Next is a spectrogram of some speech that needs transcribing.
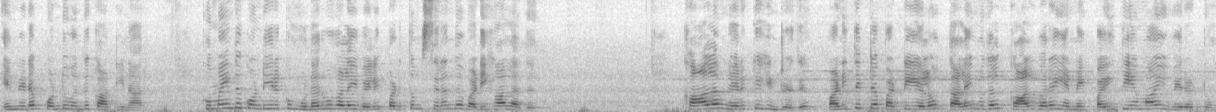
என்னிடம் கொண்டு வந்து காட்டினார். குமைந்து கொண்டிருக்கும் உணர்வுகளை வெளிப்படுத்தும் சிறந்த வடிகால் அது. காலம் நெருக்குகின்றது. பணித்திட்ட பட்டியலோ தலை முதல் என்னை பைத்தியமாய் விரட்டும்.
